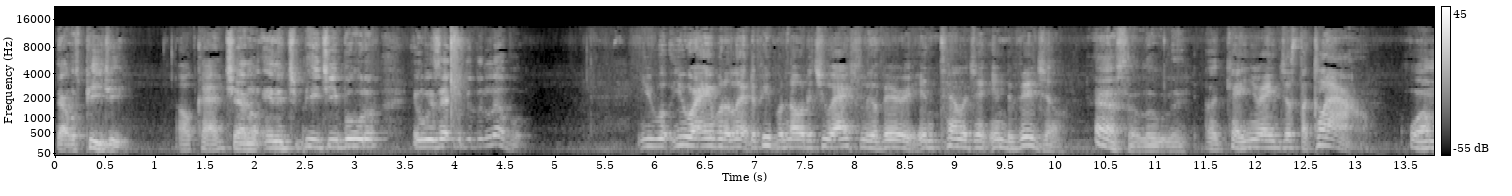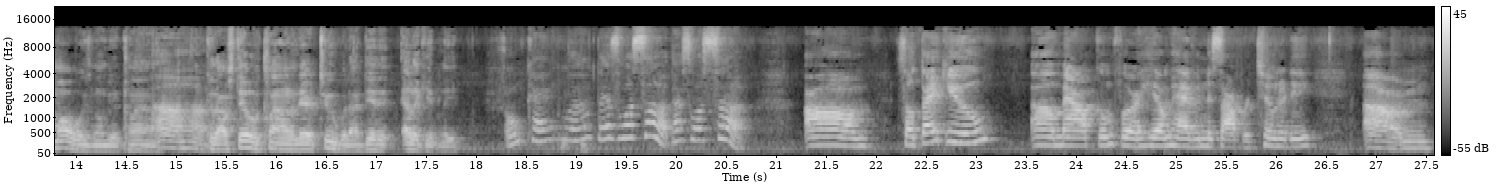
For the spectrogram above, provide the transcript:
That was PG. Okay. Channel inner PG Buddha, and was able to deliver. You you were able to let the people know that you actually a very intelligent individual. Absolutely. Okay, you ain't just a clown. Well, I'm always gonna be a clown Uh-huh. because I was still a clown in there too, but I did it elegantly. Okay, well, that's what's up. That's what's up. Um, so thank you, uh, Malcolm, for him having this opportunity. Um,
